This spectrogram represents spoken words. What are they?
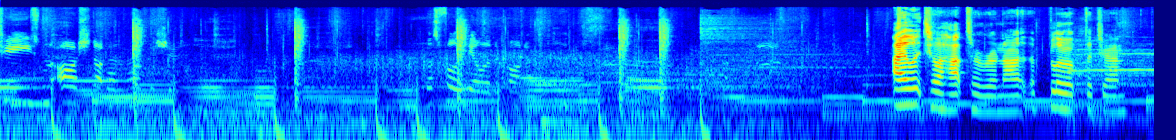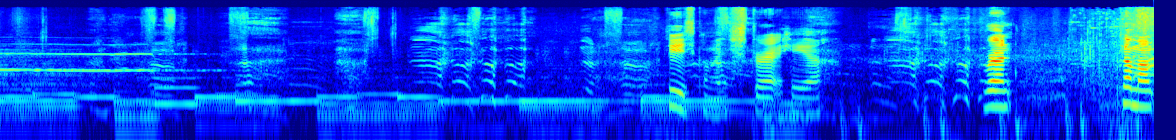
She's oh, she's not done health, is she? Let's fully heal in the corner. I literally had to run out. I blew up the gen. He's coming straight here. Run. Come on.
